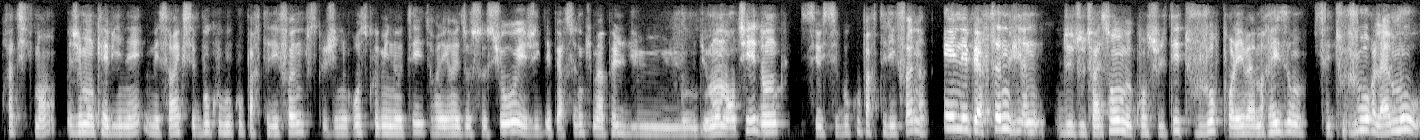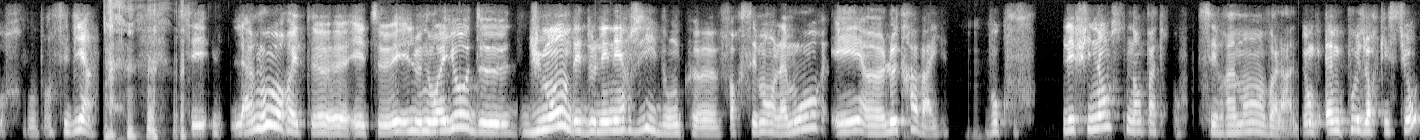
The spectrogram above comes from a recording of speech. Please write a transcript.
pratiquement. J'ai mon cabinet, mais c'est vrai que c'est beaucoup, beaucoup par téléphone parce que j'ai une grosse communauté sur les réseaux sociaux et j'ai des personnes qui m'appellent du, du monde entier. Donc, c'est beaucoup par téléphone. Et les personnes viennent de toute façon me consulter toujours pour les mêmes raisons. C'est toujours l'amour, vous pensez bien. c'est L'amour est, euh, est, est, le noyau de, du monde et de l'énergie, donc euh, forcément l'amour et euh, le travail, beaucoup. Les finances, non, pas trop. C'est vraiment, voilà. Donc, elles me posent leurs questions.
